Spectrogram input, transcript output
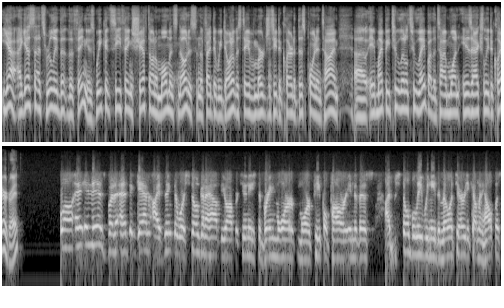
yeah, I guess that's really the, the thing is we could see things shift on a moment's notice, and the fact that we don't have a state of emergency declared at this point in time, uh, it might be too little, too late by the time one is actually declared, right? Well, it is, but again, I think that we're still going to have the opportunities to bring more more people power into this. I still believe we need the military to come and help us.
